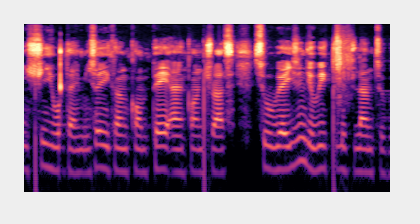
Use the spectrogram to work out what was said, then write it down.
you what I mean so you can compare and contrast. So we're using the weekly plan to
